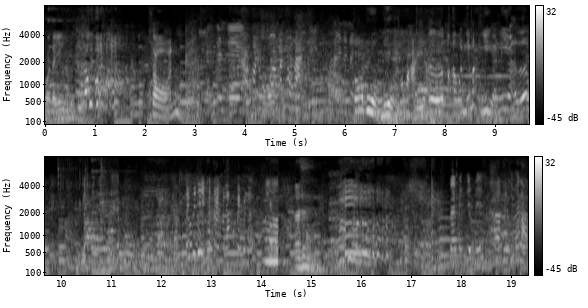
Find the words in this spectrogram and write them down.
พอจะยิ่งสอน เอ็นเออะก็ดูว่ามันเท่าไหร่นี่ไอ้ไหนก็บวกบวกเข้าไปอะ ๆเออก็เอาวันนี้มาเขียนเนี่ยเออไม่ไม่ดีถ้าใจมันรักก็เป็นไปเลยแบนเป็นคลิปนี้แบนเป็นคลิปไม่หลับ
